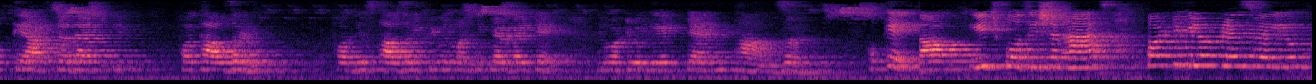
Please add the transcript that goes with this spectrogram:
Okay, after that if for 1000 for this 1000 if you will multiply by 10 then what you will get? 10,000. Okay, now each position has particular place value.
